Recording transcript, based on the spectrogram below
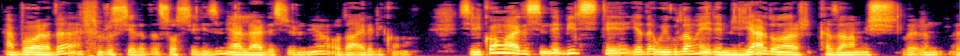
Ha, bu arada Rusya'da da sosyalizm yerlerde sürünüyor. O da ayrı bir konu. Silikon Vadisi'nde bir site ya da uygulama ile milyar dolar kazanmışların e,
